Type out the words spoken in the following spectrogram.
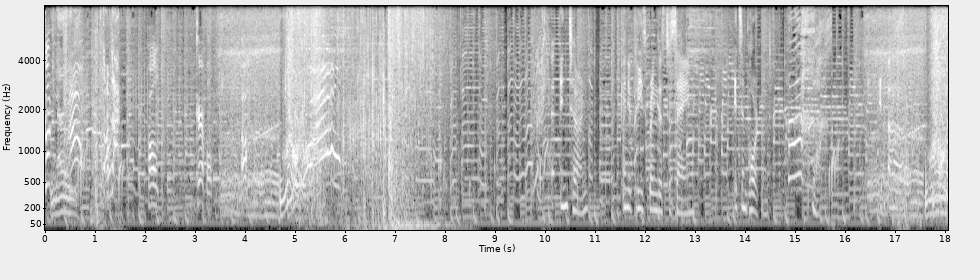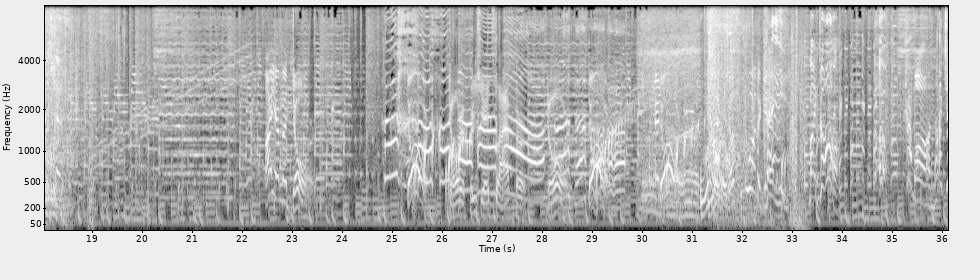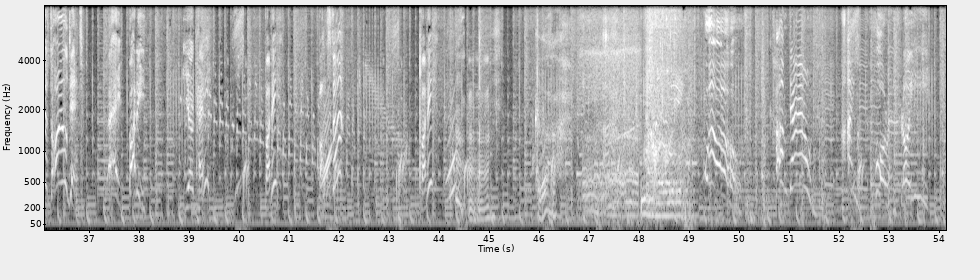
Good! No. Ow! Stop that! Halt! Careful! Oh! Uh, intern, can you please bring this to same? It's important. Ugh. It, uh, I am a door. Door. Door appreciates laughter. Door. Door. Door. Just wood again. Hey! My door! Oh, come on! I just oiled it! Hey, buddy! You okay? Buddy? Buster? Buddy? Whoa!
